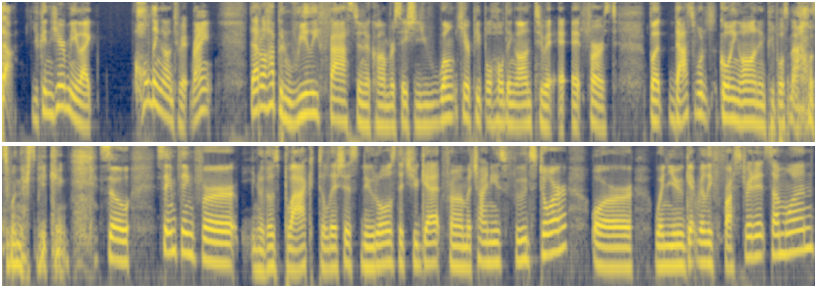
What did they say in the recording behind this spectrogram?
da. You can hear me like holding on to it, right? That'll happen really fast in a conversation. You won't hear people holding on to it at, at, first, but that's what's going on in people's mouths when they're speaking. So same thing for, you know, those black delicious noodles that you get from a Chinese food store or when you get really frustrated at someone,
